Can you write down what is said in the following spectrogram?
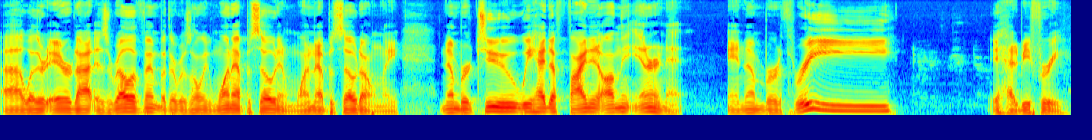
Uh, whether it aired or not is irrelevant, but there was only one episode and one episode only. Number two, we had to find it on the internet. And number three, it had to be free.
